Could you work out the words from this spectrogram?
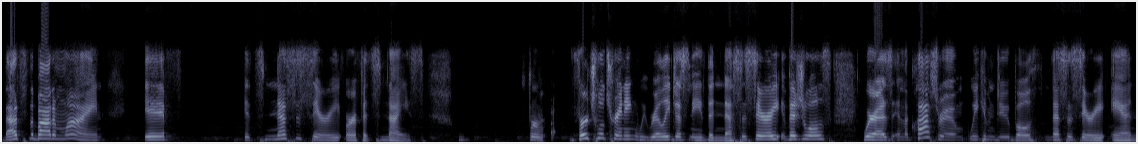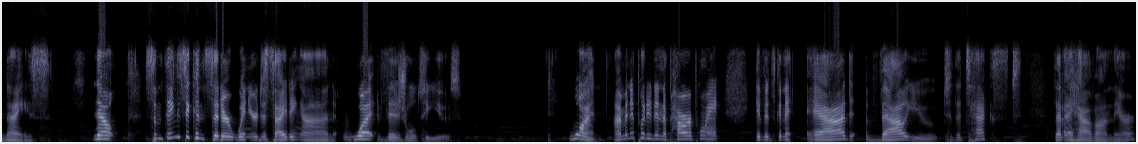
That's the bottom line. If it's necessary or if it's nice for virtual training, we really just need the necessary visuals, whereas in the classroom, we can do both necessary and nice. Now, some things to consider when you're deciding on what visual to use. One, I'm going to put it in a PowerPoint if it's going to add value to the text that I have on there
